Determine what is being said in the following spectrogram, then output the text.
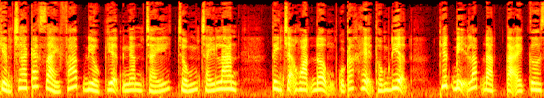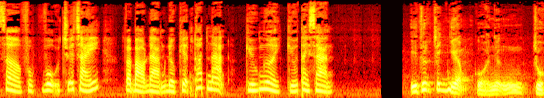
kiểm tra các giải pháp điều kiện ngăn cháy, chống cháy lan, tình trạng hoạt động của các hệ thống điện, thiết bị lắp đặt tại cơ sở phục vụ chữa cháy và bảo đảm điều kiện thoát nạn, cứu người, cứu tài sản. Ý thức trách nhiệm của những chủ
